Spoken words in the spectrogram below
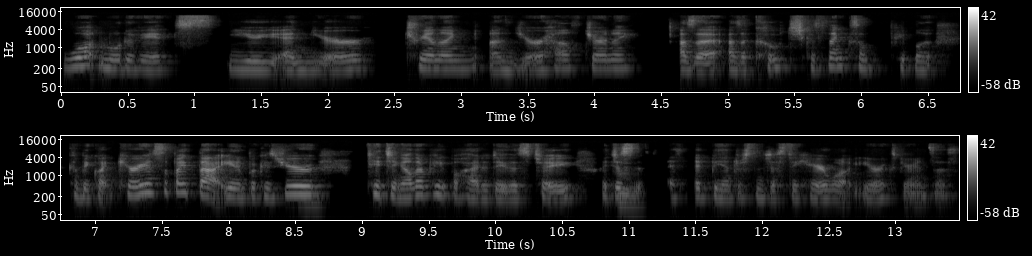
what motivates you in your training and your health journey as a as a coach because I think some people can be quite curious about that you know because you're mm. teaching other people how to do this too I just mm. it'd be interesting just to hear what your experience is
